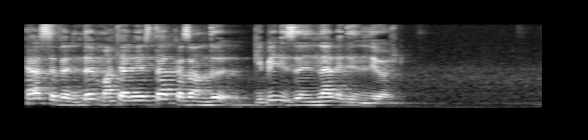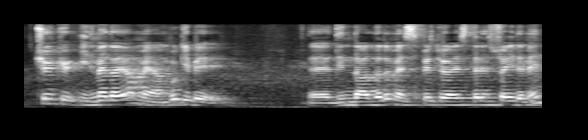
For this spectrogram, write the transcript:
her seferinde materyalistler kazandı gibi izlenimler ediniliyor. Çünkü ilme dayanmayan bu gibi e, dindarların ve spiritüalistlerin söylemi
